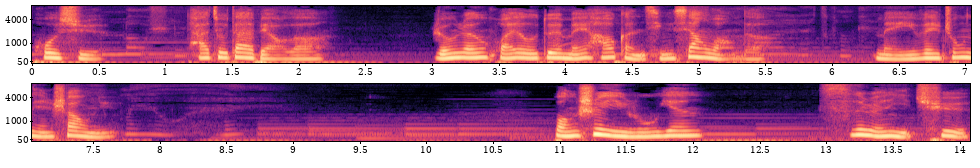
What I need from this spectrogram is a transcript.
或许他就代表了仍然怀有对美好感情向往的每一位中年少女。往事已如烟，斯人已去，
